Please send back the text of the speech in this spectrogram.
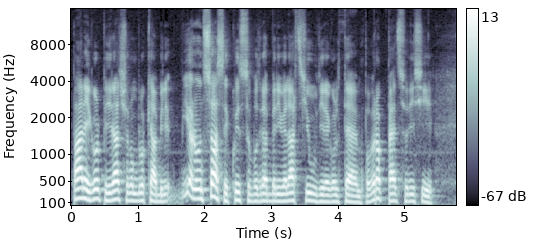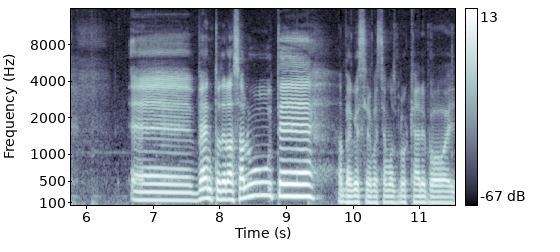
Pare i colpi di lancio non bloccabili. Io non so se questo potrebbe rivelarsi utile col tempo, però penso di sì. Eh, vento della salute. Vabbè, queste le possiamo sbloccare poi.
